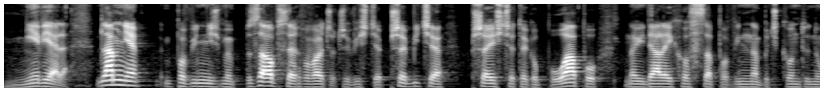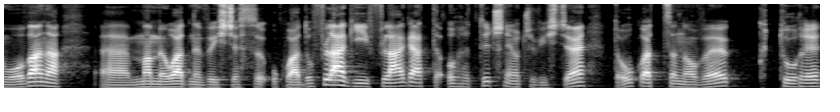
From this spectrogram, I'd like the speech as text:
niewiele. Dla mnie powinniśmy zaobserwować oczywiście przebicie, przejście tego pułapu, no i dalej hossa powinna być kontynuowana. E, mamy ładne wyjście z układu flagi. Flaga teoretycznie oczywiście to układ cenowy, który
